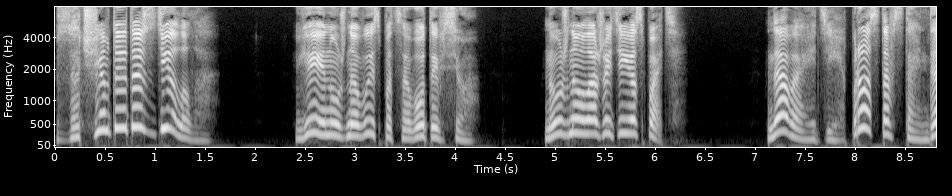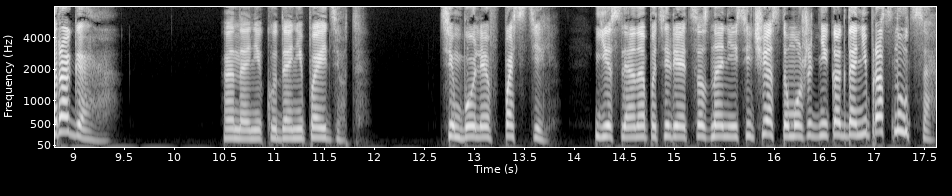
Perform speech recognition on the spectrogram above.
«Зачем ты это сделала? Ей нужно выспаться, вот и все. Нужно уложить ее спать. Давай, иди, просто встань, дорогая». Она никуда не пойдет. Тем более в постель. Если она потеряет сознание сейчас, то может никогда не проснуться.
